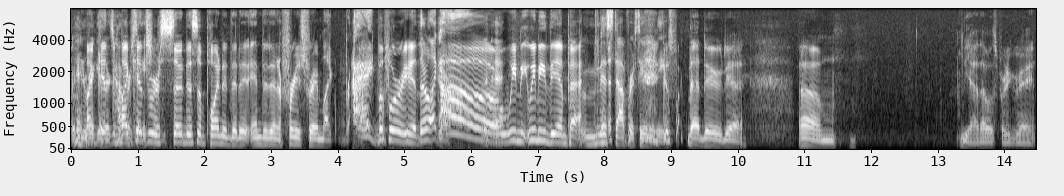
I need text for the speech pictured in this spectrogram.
My kids, my kids were so disappointed that it ended in a freeze frame, like right before he hit. They're like, "Oh, we need we need the impact." Missed opportunity. Because fuck that dude, yeah. Um, yeah, that was pretty great.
